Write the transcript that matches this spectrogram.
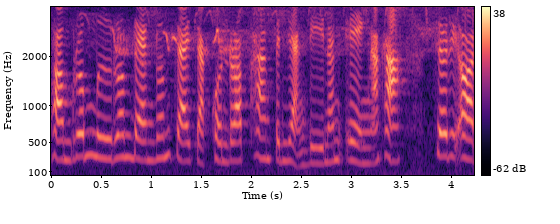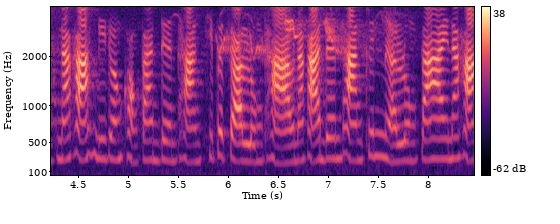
ความร่วมมือร่วมแรงร่วมใจจากคนรอบข้างเป็นอย่างดีนั่นเองนะคะ เชอริออดนะคะ มีดวงของการเดินทางชีพจรลงเท้านะคะ เดินทางขึ้นเหนือลงใต้นะคะ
